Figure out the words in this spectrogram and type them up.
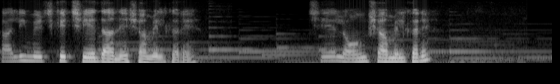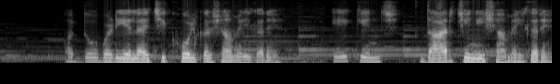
کالی مرچ کے چھ دانے شامل کریں۔ چھ لونگ شامل کریں۔ اور دو بڑی الائچی کھول کر شامل کریں۔ ایک انچ دار چینی شامل کریں۔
